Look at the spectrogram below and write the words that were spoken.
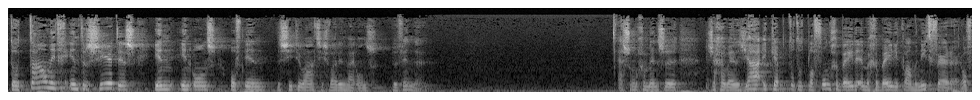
totaal niet geïnteresseerd is in, in ons of in de situaties waarin wij ons bevinden. En sommige mensen zeggen wel eens: Ja, ik heb tot het plafond gebeden en mijn gebeden kwamen niet verder. Of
